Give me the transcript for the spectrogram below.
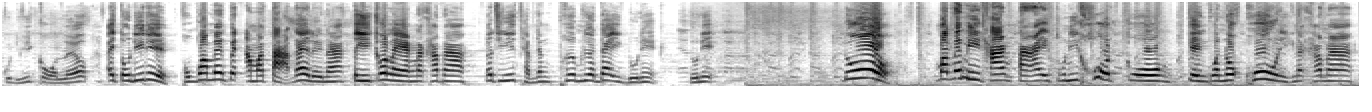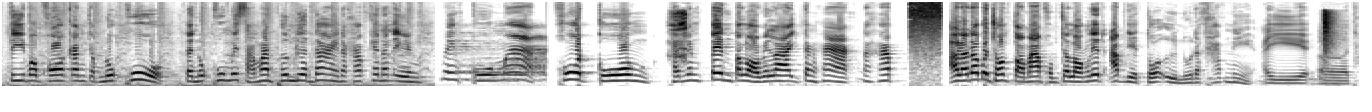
กูหนีก่อนแล้ว ไอ้ตัวนี้ดิผมว่าแม่งเป็นอมตะได้เลยนะ ตีก็แรงนะครับนะ แล้วทีนี้แถมยังเพิ่มเลือดได้อีกดูนี่ ดูนี่ ดู มันไม่มีทางตายตัวนี้โคตรโกง เก่งกว่านกคู่อีกนะครับนะ ตีพอๆกันกับนกคู่ แต่นกคู่ไม่สามารถเพิ่มเลือดได้นะครับ แค่นั้นเองแม่งโกงมาก โคตรโกงแถมยังเต้นตลอดเวลาอีกต่างหากนะครับเอาละท่านผู้ชมต่อมาผมจะลองเล่นอัปเดตตัวอื่นดูนะครับนี่ไอเอ่อไท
